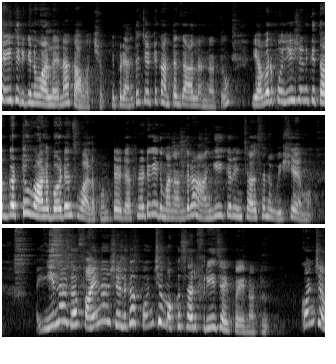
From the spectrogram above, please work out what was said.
చేయి తిరిగిన వాళ్ళైనా కావచ్చు. ఇప్పుడు ఎంత చెట్టుకి అంత గాలి ఎవరి పొజిషన్కి తగ్గట్టు వాళ్ళ బర్డన్స్ వాళ్ళకు ఉంటే డెఫినెట్గా ఇది మనందరం అంగీకరించాల్సిన విషయము. ఇలాగా ఫైనాన్షియల్గా కొంచెం ఒక్కసారి ఫ్రీజ్ అయిపోయినట్లు కొంచెం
